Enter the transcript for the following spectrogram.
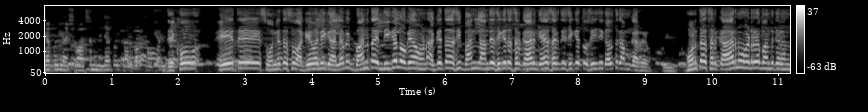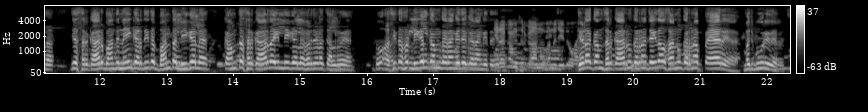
ਜਾਂ ਕੋਈ ਆਸ਼ਵਾਸਨ ਮਿਲਿਆ ਕੋਈ ਗੱਲਬਾਤ ਦੇਖੋ ਇਹ ਤੇ ਸੋਨੇ ਤੇ ਸੁਹਾਗੇ ਵਾਲੀ ਗੱਲ ਹੈ ਵੀ ਬੰਨ ਤਾਂ ਇਲੀਗਲ ਹੋ ਗਿਆ ਹੁਣ ਅੱਗੇ ਤਾਂ ਅਸੀਂ ਬੰਨ ਲਾਉਂਦੇ ਸੀਗੇ ਤਾਂ ਸਰਕਾਰ ਕਹਿ ਸਕਦੀ ਸੀ ਕਿ ਤੁਸੀਂ ਜੀ ਗਲਤ ਕੰਮ ਕਰ ਰਹੇ ਹੋ। ਹੁਣ ਤਾਂ ਸਰਕਾਰ ਨੂੰ ਆਰਡਰ ਹੈ ਬੰਦ ਕਰਨ ਦਾ। ਜੇ ਸਰਕਾਰ ਬੰਦ ਨਹੀਂ ਕਰਦੀ ਤਾਂ ਬੰਨ ਤਾਂ ਲੀਗਲ ਹੈ ਕੰਮ ਤਾਂ ਸਰਕਾਰ ਦਾ ਇਲੀਗਲ ਹੈ ਫਿਰ ਜਿਹੜਾ ਚੱਲ ਰਿਹਾ ਤਾਂ ਅਸੀਂ ਤਾਂ ਫਿਰ ਲੀਗਲ ਕੰਮ ਕਰਾਂਗੇ ਜੇ ਕਰਾਂਗੇ ਤੇ। ਜਿਹੜਾ ਕੰਮ ਸਰਕਾਰ ਨੂੰ ਕਰਨਾ ਚਾਹੀਦਾ ਉਹ ਜਿਹੜਾ ਕੰਮ ਸਰਕਾਰ ਨੂੰ ਕਰਨਾ ਚਾਹੀਦਾ ਉਹ ਸਾਨੂੰ ਕਰਨਾ ਪੈ ਰਿਹਾ ਹੈ ਮਜਬੂਰੀ ਦੇ ਵਿੱਚ।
